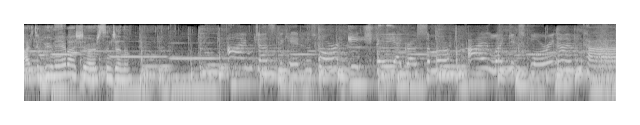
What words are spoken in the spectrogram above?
Artık büyümeye başlıyorsun canım. I'm just a kid who's four. Each day I grow some more. I like exploring. I'm Caillou.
